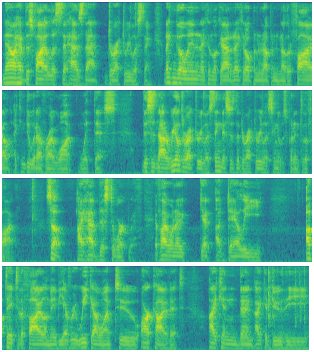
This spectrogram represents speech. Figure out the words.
Now I have this file list that has that directory listing. And I can go in and I can look at it. I can open it up in another file. I can do whatever I want with this. This is not a real directory listing. This is the directory listing that was put into the file. So I have this to work with. If I want to get a daily update to the file and maybe every week I want to archive it, I can then, I could do the,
